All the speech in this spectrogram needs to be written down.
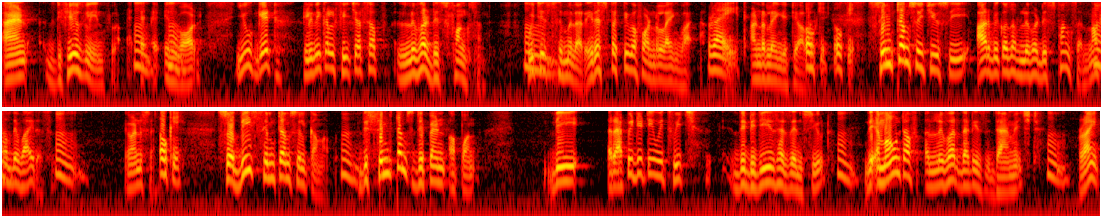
and diffusely infla- uh, hmm. eh, uh, eh, involved, you get clinical features of liver dysfunction, which is similar, irrespective of underlying Right. underlying etiology. Okay. Okay. Symptoms which you see are because of liver dysfunction, not of the viruses. You understand? Okay. So these symptoms will come up. Hmm. The symptoms depend upon the rapidity with which the disease has ensued, hmm. the amount of liver that is damaged, hmm. right?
